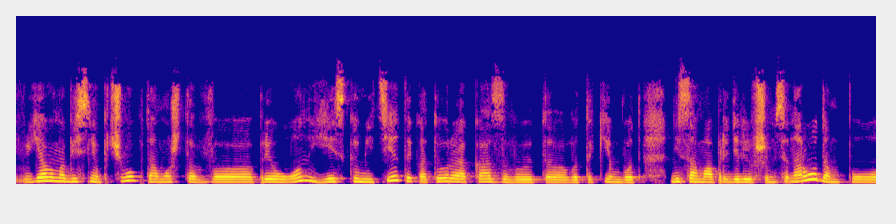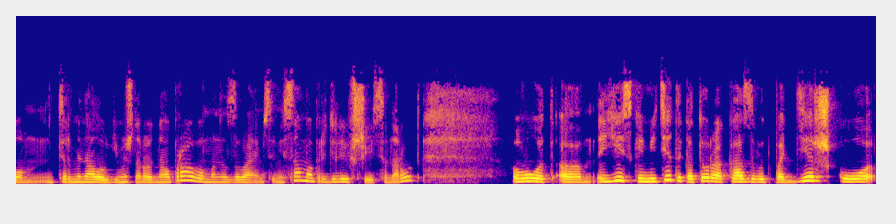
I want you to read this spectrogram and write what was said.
я вам объясню почему. Потому что в, при ООН есть комитеты, которые оказывают а, вот таким вот не самоопределившимся народам, по терминологии международного права мы называемся не самоопределившийся народ, вот. Есть комитеты, которые оказывают поддержку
